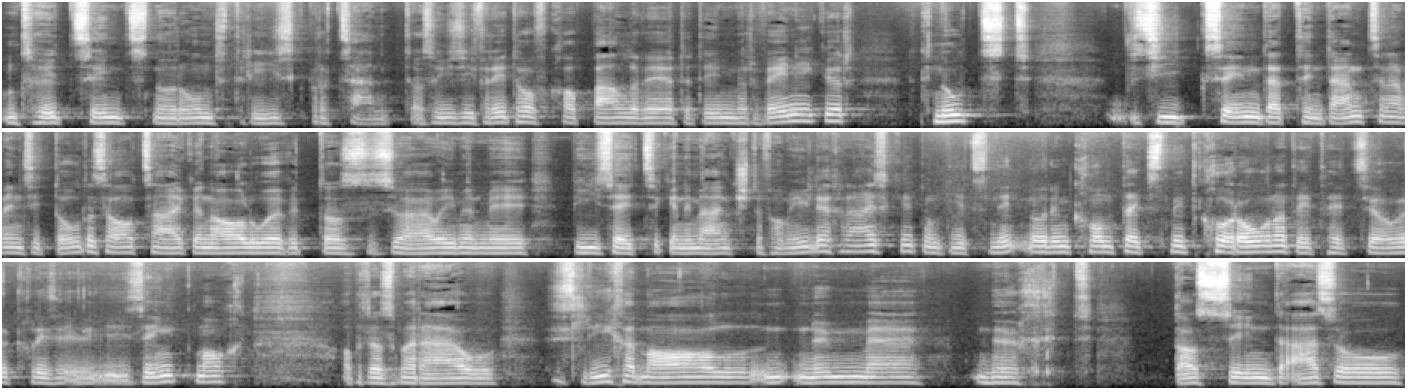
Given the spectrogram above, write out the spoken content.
Und heute sind es noch rund 30 Prozent. Also unsere Friedhofkapellen werden immer weniger genutzt. Sie sehen auch Tendenzen, auch wenn Sie Todesanzeigen anschauen, dass es ja auch immer mehr Beisetzungen im engsten Familienkreis gibt. Und jetzt nicht nur im Kontext mit Corona, dort hat es ja wirklich Sinn gemacht. Aber dass man auch das gleiche Mal nicht mehr möchte. Das sind auch so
